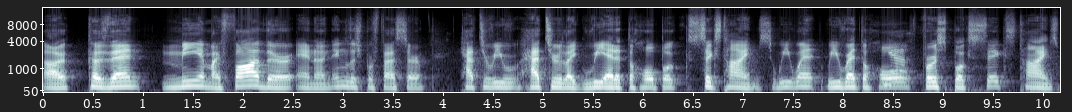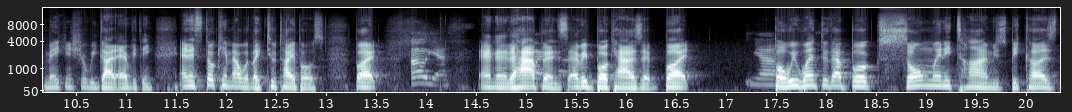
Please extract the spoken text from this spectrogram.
Uh, cause then me and my father and an English professor had to re had to like re-edit the whole book six times. We went we read the whole Yeah. first book six times, making sure we got everything. And it still came out with like two typos. But oh yes, and it happens. know. Every book has it. But yeah. but we went through that book so many times because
